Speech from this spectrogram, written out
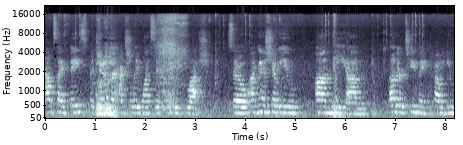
outside face, but Jennifer actually wants it to be flush. So I'm going to show you on the um, other tubing how you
